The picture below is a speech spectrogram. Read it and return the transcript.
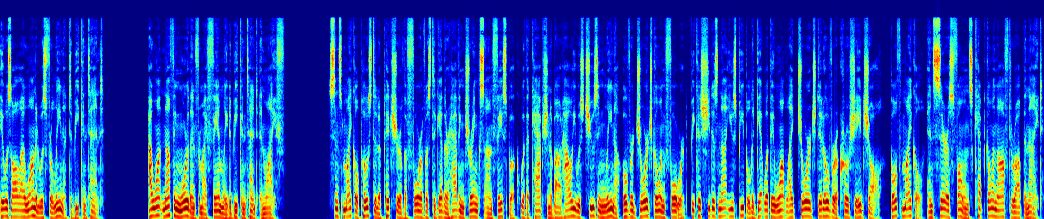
It was all I wanted was for Lena to be content. I want nothing more than for my family to be content in life. Since Michael posted a picture of the four of us together having drinks on Facebook with a caption about how he was choosing Lena over George going forward because she does not use people to get what they want like George did over a crocheted shawl, both Michael and Sarah's phones kept going off throughout the night.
